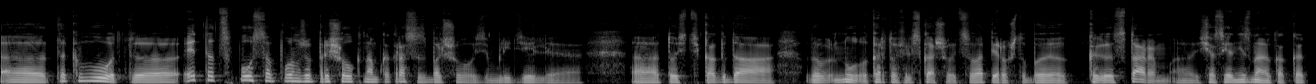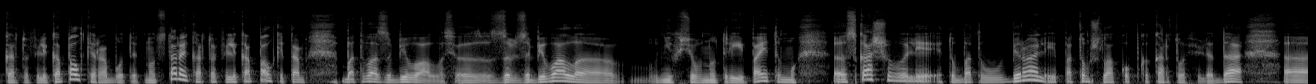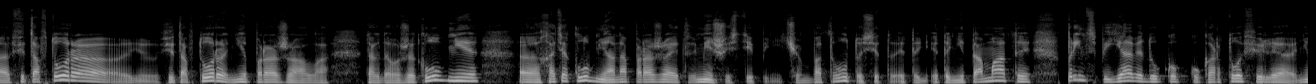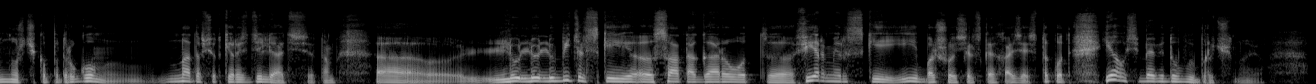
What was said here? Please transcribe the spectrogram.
Э, так вот, э, этот способ, он же пришел к нам нам как раз из большого земледелия. То есть, когда ну, картофель скашивается, во-первых, чтобы старым, сейчас я не знаю, как, как картофелекопалки работают, но вот старые картофелекопалки, там ботва забивалась, забивала у них все внутри, поэтому скашивали, эту ботву убирали, и потом шла копка картофеля. Да, фитофтора, фитофтора не поражала тогда уже клубни, хотя клубни она поражает в меньшей степени, чем ботву, то есть это, это, это не томаты. В принципе, я веду копку картофеля немножечко по-другому. Надо все-таки разделять. Там, э, лю, любительский э, сад, огород, э, фермерский и большое сельское хозяйство. Так вот, я у себя веду выборочную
